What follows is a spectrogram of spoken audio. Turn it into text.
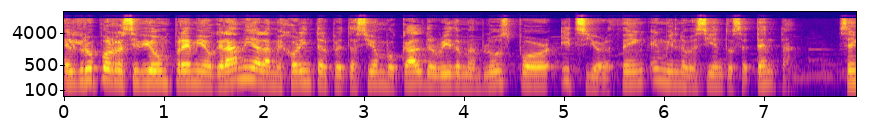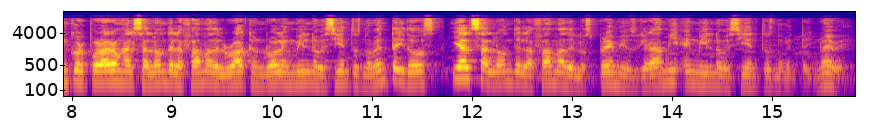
El grupo recibió un premio Grammy a la mejor interpretación vocal de Rhythm and Blues por It's Your Thing en 1970. Se incorporaron al Salón de la Fama del Rock and Roll en 1992 y al Salón de la Fama de los Premios Grammy en 1999.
